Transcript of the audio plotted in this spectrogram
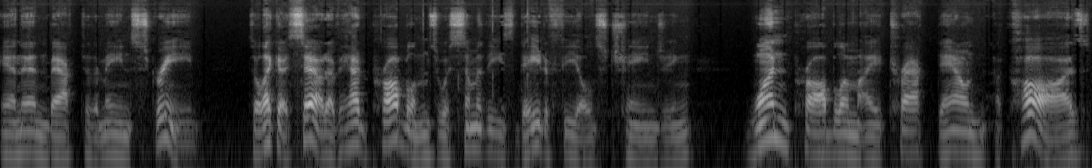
and then back to the main screen. So like I said, I've had problems with some of these data fields changing. One problem I tracked down a cause,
